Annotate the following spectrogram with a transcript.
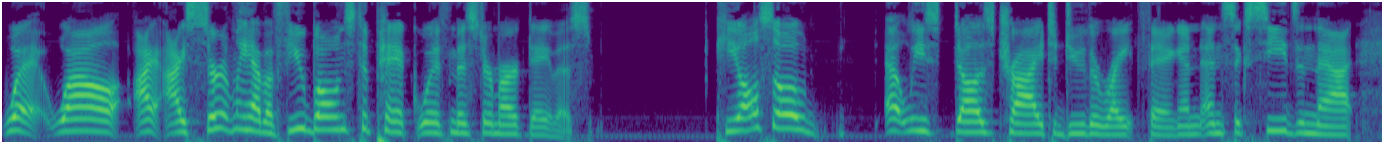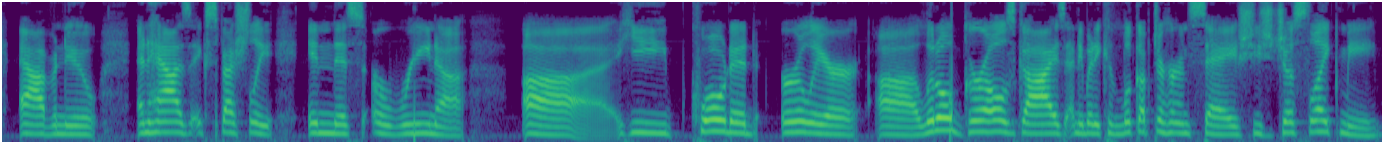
wh- While I, I certainly have a few bones to pick with Mr. Mark Davis, he also at least does try to do the right thing and, and succeeds in that avenue and has especially in this arena. Uh, he quoted earlier uh, little girls guys anybody can look up to her and say she's just like me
